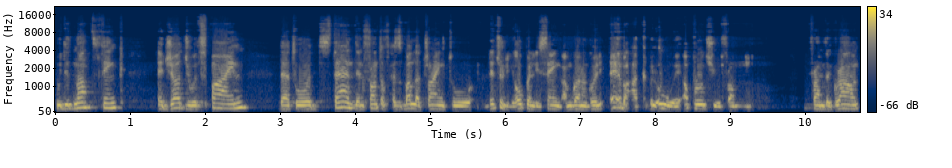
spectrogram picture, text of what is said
We did not think a judge with spine that would stand in front of Hezbollah trying to literally openly saying, I'm going to go eh, approach you from, from the ground.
